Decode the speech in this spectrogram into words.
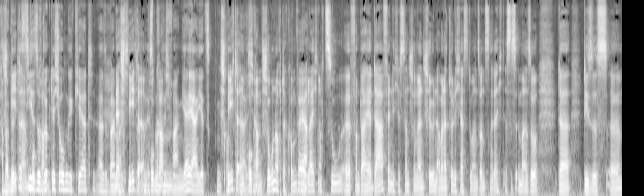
aber wird das hier so wirklich umgekehrt? Also bei ja, später im Programm. Fragen. Ja, ja, jetzt später gleich, im Programm ja. schon noch. Da kommen wir ja, ja gleich noch zu. Äh, von daher da finde ich es dann schon ganz schön. Aber natürlich hast du ansonsten recht. Es ist immer so, da dieses äh,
